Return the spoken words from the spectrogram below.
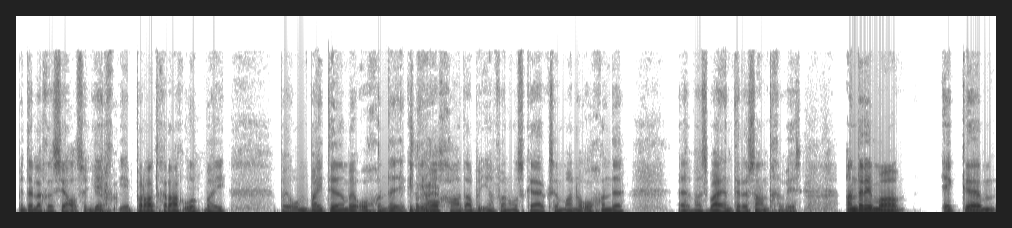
met hulle gesels en jy ja. jy praat graag ook by by ontbyte en by oggende. Ek het jou al gehad daar by een van ons kerk se manneoggende. Dit uh, was baie interessant geweest. Andre, maar ek um,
